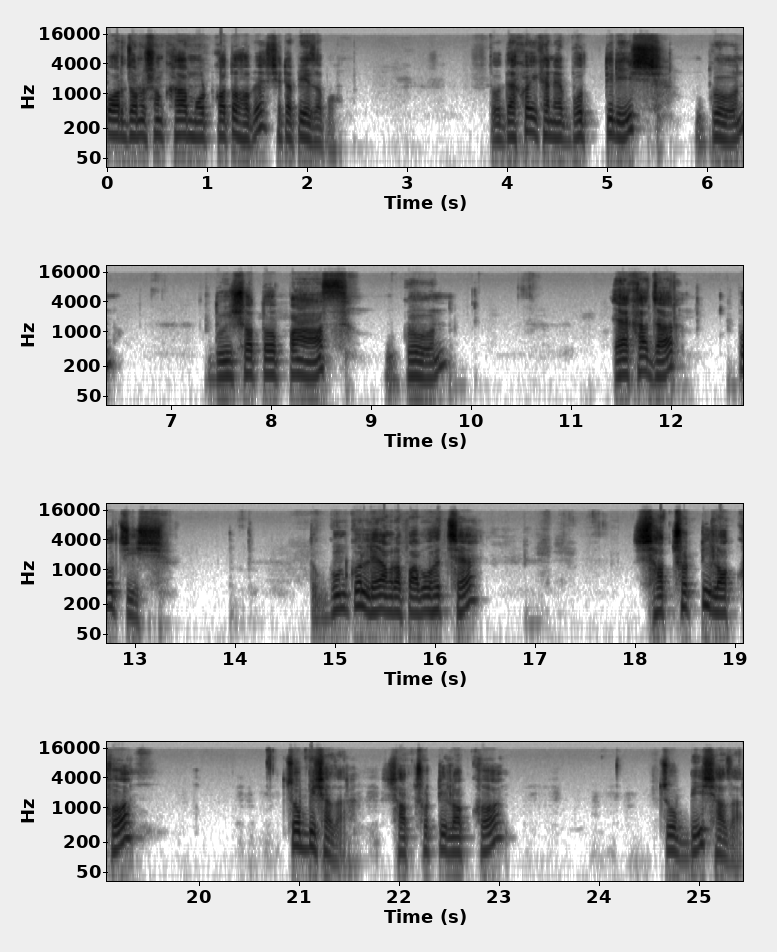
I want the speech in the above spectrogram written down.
পর জনসংখ্যা মোট কত হবে সেটা পেয়ে যাব। তো দেখো এখানে বত্রিশ গুণ দুইশত পাঁচ গুণ এক হাজার পঁচিশ। তো গুণ করলে আমরা পাবো হচ্ছে সাতষট্টি লক্ষ চব্বিশ হাজার। সাতষট্টি লক্ষ চব্বিশ হাজার।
